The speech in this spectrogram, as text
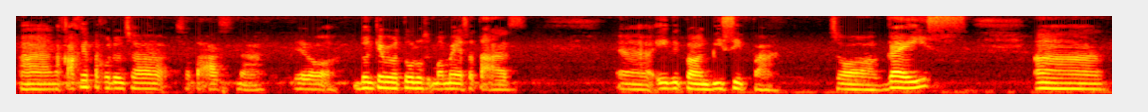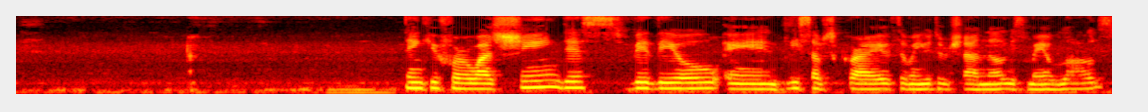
Ah, nakakit ako doon sa sa taas na. Pero doon kami matulog mamaya sa taas. Ah, edit pa, busy pa. So, guys, ah Thank you for watching this video and please subscribe to my YouTube channel, Miss Maya Vlogs.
